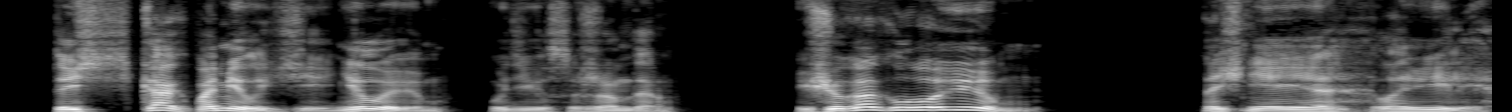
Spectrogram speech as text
— То есть как, помилуйте, не ловим? — удивился жандарм. — Еще как ловим. Точнее, ловили.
